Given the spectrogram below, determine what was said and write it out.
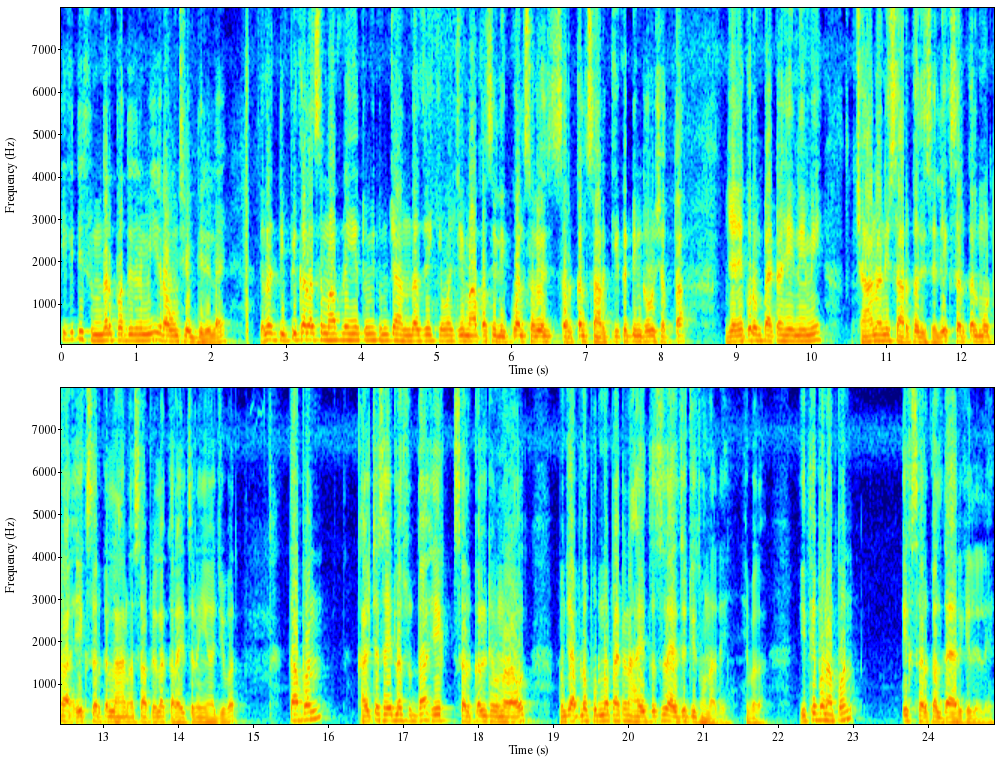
की किती सुंदर पद्धतीने मी राऊंड शेप दिलेला आहे. त्याला टिपिकल असं माप नाही आहे. तुम्ही तुमच्या अंदाजे किंवा जे माप असेल इक्वल सगळे सर्कल सारखी कटिंग करू शकता. जेणेकरून पॅटर्न हे नेहमी छान आणि सारखं दिसेल. एक सर्कल मोठा एक सर्कल लहान असं आपल्याला करायचं नाही अजिबात. तर आपण खालच्या साईडला सुद्धा एक सर्कल ठेवणार आहोत. म्हणजे आपलं पूर्ण पॅटर्न आहे तसंच ॲज इट इज होणार आहे. हे बघा. इथे पण आपण एक सर्कल तयार केलेलं आहे.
